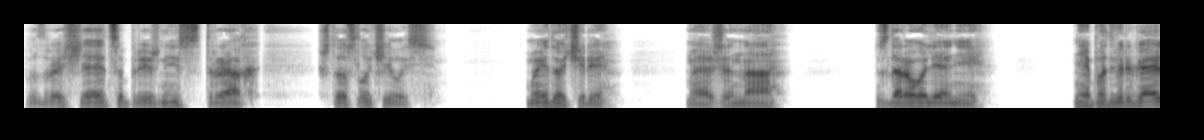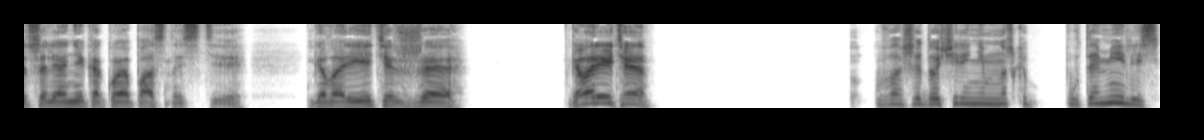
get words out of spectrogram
возвращается прежний страх. Что случилось? Мои дочери, моя жена, здоровы ли они? Не подвергаются ли они какой опасности? Говорите же! Говорите!» «Ваши дочери немножко утомились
